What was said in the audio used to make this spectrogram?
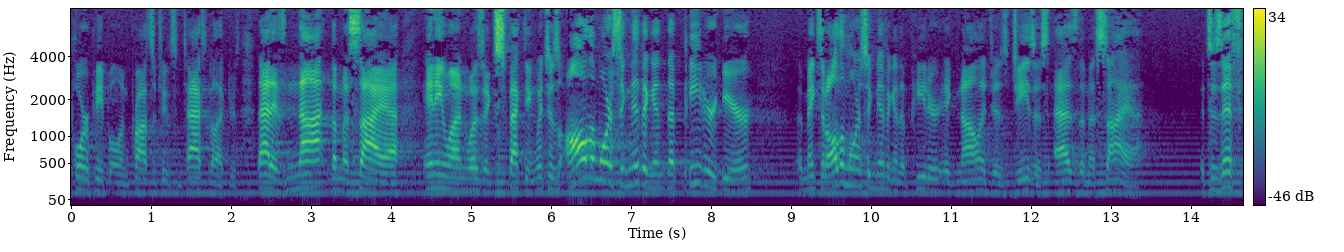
poor people and prostitutes and tax collectors. That is not the Messiah anyone was expecting, which is all the more significant that Peter here, it makes it all the more significant that Peter acknowledges Jesus as the Messiah. It's as if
